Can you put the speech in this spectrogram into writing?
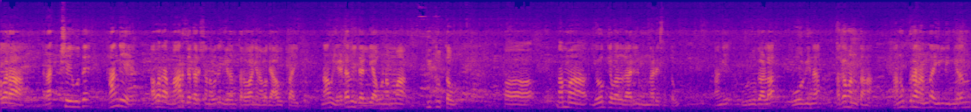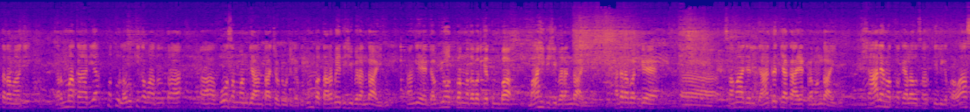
ಅವರ ರಕ್ಷೆಯುವುದೇ ಹಾಗೆಯೇ ಅವರ ಮಾರ್ಗದರ್ಶನವುದೇ ನಿರಂತರವಾಗಿ ನಮಗೆ ಆಗುತ್ತಾ ಇತ್ತು ನಾವು ಎಡವಿದಲ್ಲಿ ಅವು ನಮ್ಮ ತಿದ್ದುತ್ತವು ನಮ್ಮ ಯೋಗ್ಯವಾದ ದಾರಿಯಲ್ಲಿ ಮುನ್ನಡೆಸುತ್ತವು. ಹಾಗೆ ಗುರುಗಳ ಗೋವಿನ ಭಗವಂತನ ಅನುಗ್ರಹದಿಂದ ಇಲ್ಲಿ ನಿರಂತರವಾಗಿ ಧರ್ಮ ಕಾರ್ಯ ಮತ್ತು ಲೌಕಿಕವಾದಂತಹ ಗೋ ಸಂಬಂಧಿ ಅಂತ ಚಟುವಟಿಕೆ ತುಂಬ ತರಬೇತಿ ಶಿಬಿರಂಗ ಆಯಿತು ಹಾಗೆ ಗವ್ಯೋತ್ಪನ್ನದ ಬಗ್ಗೆ ತುಂಬ ಮಾಹಿತಿ ಶಿಬಿರಂಗ ಆಯಿತು ಅದರ ಬಗ್ಗೆ ಸಮಾಜದಲ್ಲಿ ಜಾಗೃತಿಯ ಕಾರ್ಯಕ್ರಮಂಗ ಆಯಿತು ಶಾಲೆ ಮಕ್ಕಳು ಕೆಲವು ಸರ್ತಿ ಇಲ್ಲಿಗೆ ಪ್ರವಾಸ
